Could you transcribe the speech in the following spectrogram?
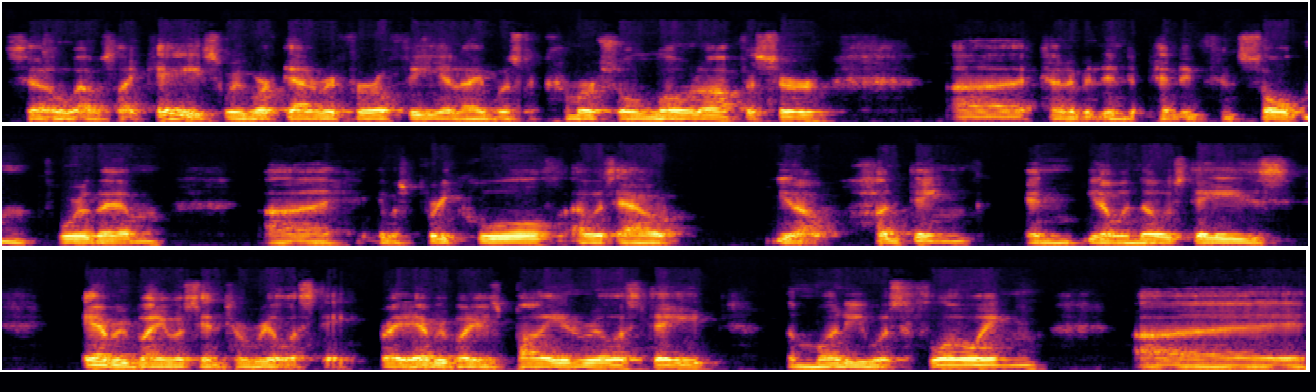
So I was like, hey, so we worked out a referral fee and I was a commercial loan officer, uh, kind of an independent consultant for them. Uh, it was pretty cool. I was out, you know, hunting and, you know, in those days, everybody was into real estate, right? Everybody was buying real estate. The money was flowing. Uh,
